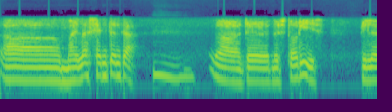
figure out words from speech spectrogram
uh, my last sentence lah. Hmm. uh, the the story is bila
